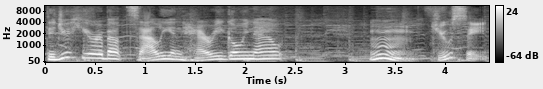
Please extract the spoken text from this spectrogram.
Did you hear about Sally and Harry going out? 嗯，juicy。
